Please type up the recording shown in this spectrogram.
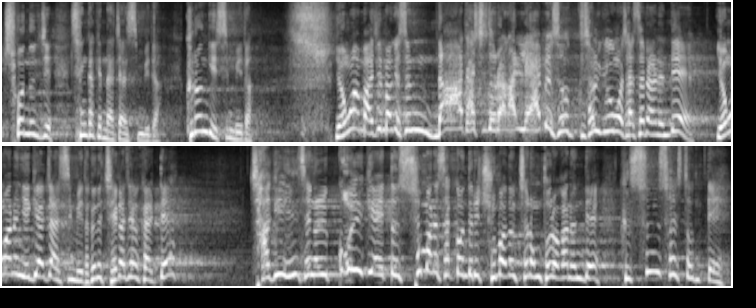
주었는지 생각이 나지 않습니다. 그런 게 있습니다. 영화 마지막에서는 나 다시 돌아갈래 하면서 그 설경구가 자살하는데 영화는 얘기하지 않습니다. 근데 제가 생각할 때 자기 인생을 꼬이게 했던 수많은 사건들이 주마등처럼 돌아가는데 그 순수했던 때,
